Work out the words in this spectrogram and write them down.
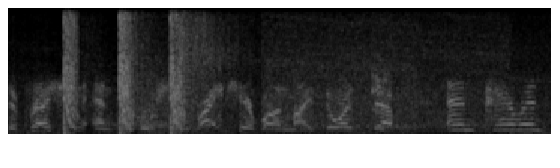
depression, and pollution right here on my doorstep. And parents,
